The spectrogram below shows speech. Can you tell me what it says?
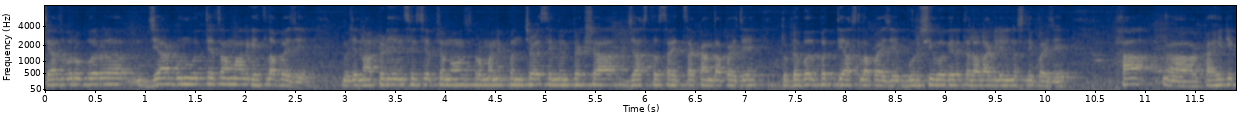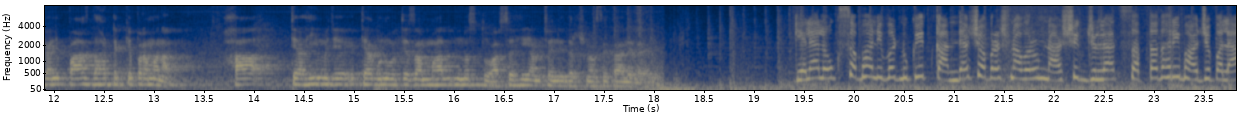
त्याचबरोबर ज्या गुणवत्तेचा माल घेतला पाहिजे म्हणजे नाफेड एन सी सी एफच्या नॉर्म्सप्रमाणे पंचेचाळीस एम एमपेक्षा जास्त साईजचा कांदा पाहिजे तो डबल पत्ती असला पाहिजे बुरशी वगैरे त्याला लागलेली नसली पाहिजे हा काही ठिकाणी पाच दहा टक्के प्रमाणात हा त्याही म्हणजे त्या गुणवत्तेचा माल नसतो असंही आमच्या निदर्शनास येत आलेलं आहे. गेल्या लोकसभा निवडणुकीत कांद्याच्या प्रश्नावरून नाशिक जिल्ह्यात सत्ताधारी भाजपला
